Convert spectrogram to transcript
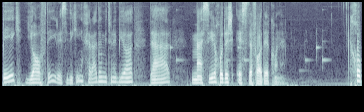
به یک یافته ای رسیده که این خرد رو می‌تونه بیاد در مسیر خودش استفاده کنه. خب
